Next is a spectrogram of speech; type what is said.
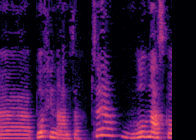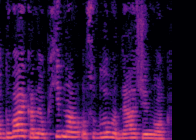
е, по фінансах. Це головна складова, яка необхідна, особливо для жінок.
